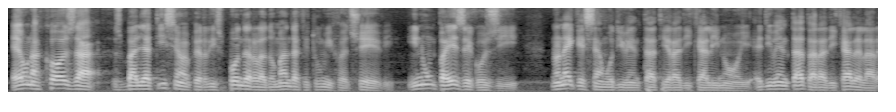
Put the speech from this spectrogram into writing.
è una cosa sbagliatissima per rispondere alla domanda che tu mi facevi. In un paese così non è che siamo diventati radicali noi, è diventata radicale la realtà.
